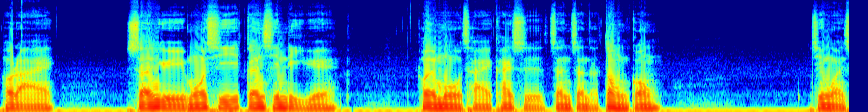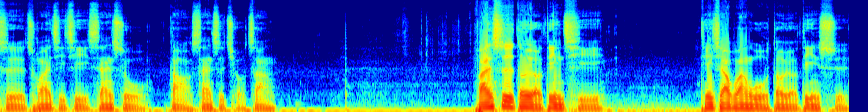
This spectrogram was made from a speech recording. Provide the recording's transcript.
后来神与摩西更新立约，会幕才开始真正的动工。经文是出埃及记三十五到三十九章，凡事都有定期。天下万物都有定时，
